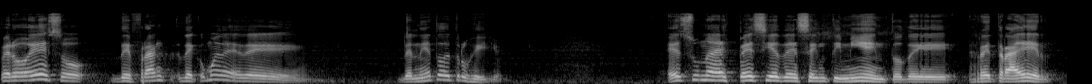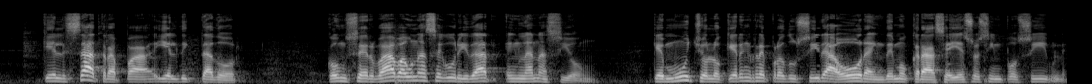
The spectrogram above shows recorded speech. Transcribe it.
Pero eso de Frank, de cómo es de, del nieto de Trujillo, es una especie de sentimiento de retraer que el sátrapa y el dictador conservaba una seguridad en la nación, que muchos lo quieren reproducir ahora en democracia y eso es imposible.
